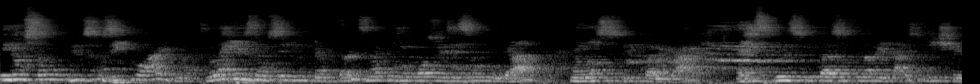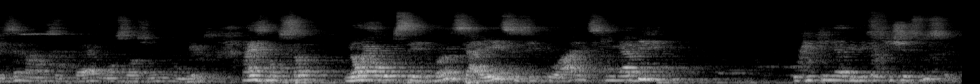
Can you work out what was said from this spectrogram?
E não são os rituais, mas não é que eles não sejam importantes, não é que eles não possam exercer um lugar na nossa espiritualidade. As disciplinas espirituais são fundamentais para a gente crescer na nossa fé, no nosso relacionamento com Deus, mas não são, não é a observância a esses rituais que me habilitam. Porque que me habilita é o que Jesus fez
